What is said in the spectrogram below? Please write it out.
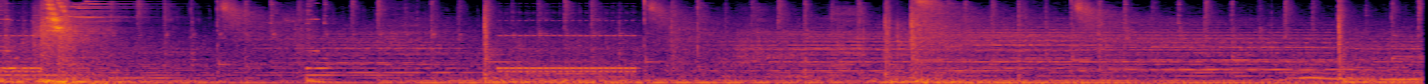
It's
